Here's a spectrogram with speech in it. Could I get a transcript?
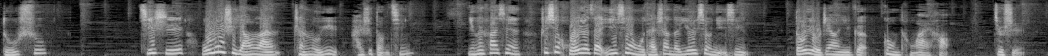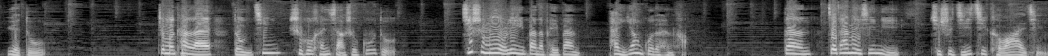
读书。”其实，无论是杨澜、陈鲁豫还是董卿，你会发现，这些活跃在一线舞台上的优秀女性，都有这样一个共同爱好，就是阅读。这么看来，董卿似乎很享受孤独，即使没有另一半的陪伴，她一样过得很好。但在她内心里，却是极其渴望爱情。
